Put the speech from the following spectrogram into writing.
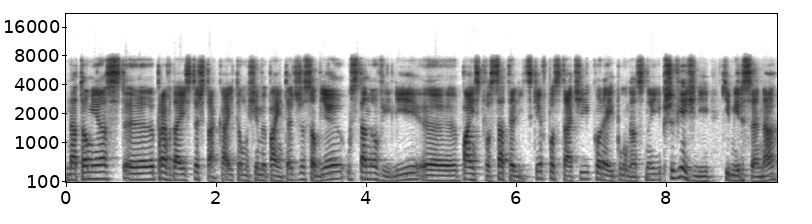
Natomiast e, prawda jest też taka, i to musimy pamiętać, że sobie ustanowili e, państwo satelickie w postaci Korei Północnej i przywieźli Kim Il-sena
